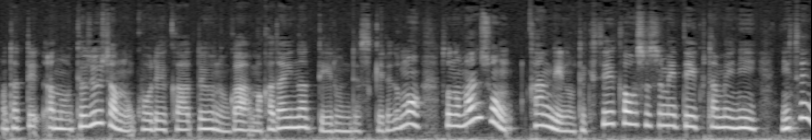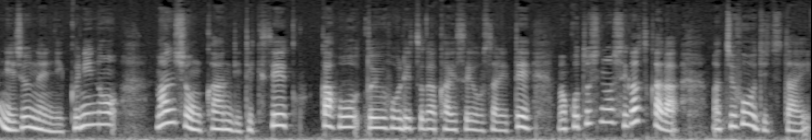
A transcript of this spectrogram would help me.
まあ、てあの居住者の高齢化というのが、ま、課題になっているんですけれどもそのマンション管理の適正化を進めていくために2020年に国のマンション管理適正化法という法律が改正をされて、まあ、今年の4月から、ま、地方自治体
